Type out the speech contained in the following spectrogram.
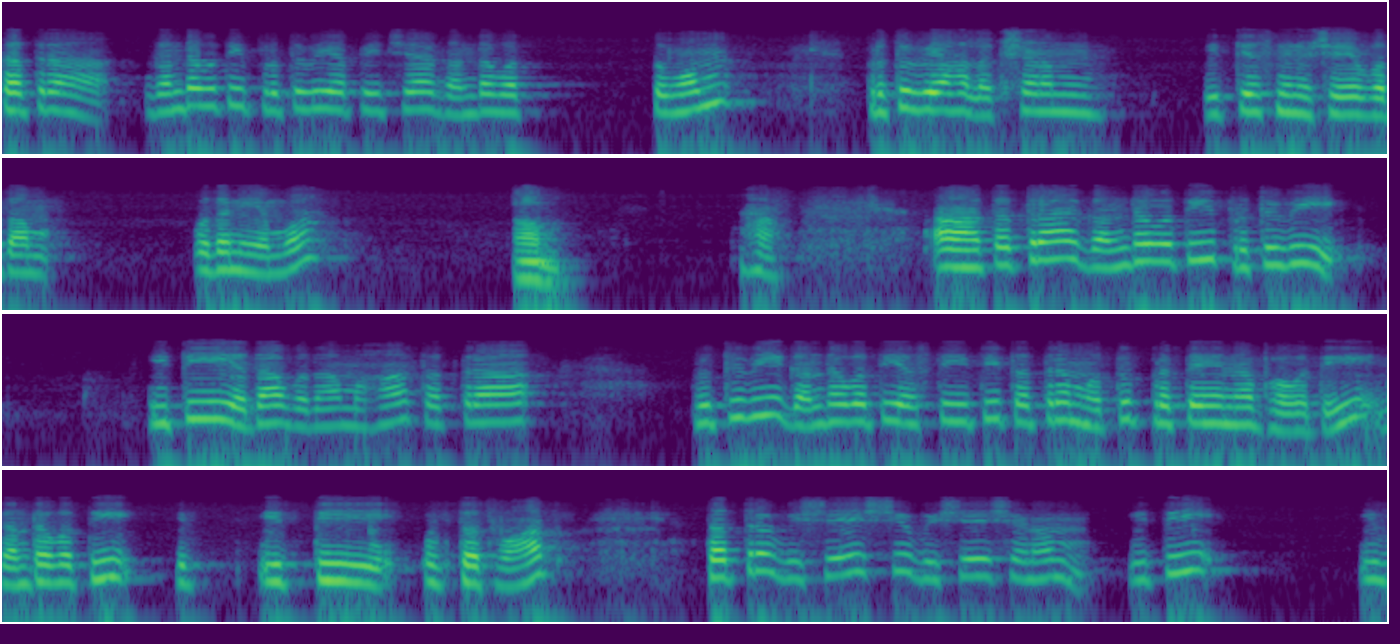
तत्र गन्धवती पृथिवी अपि च गन्धवत्वं पृथिव्याः लक्षणम् इत्यस्मिन् विषये वदाम वदनीयं वा? आम्। हा। तत्र गन्धवती पृथिवी इति यदा वदामः तत्र पृथिवी गन्धवती अस्ति इति तत्र मतुप्रत्ययेन भवति, गन्धवती इति उक्तत्वात्। तत्र विशेष्य विशेषणम् इति इव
